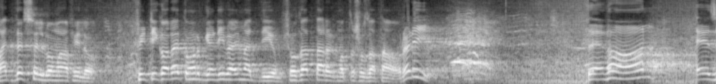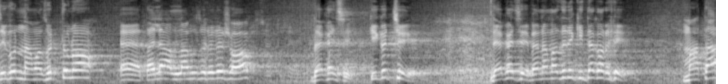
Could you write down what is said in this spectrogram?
মাধ্যে চলব মাহফিল। ফিটি করে তোমার গেডি ভাই মাত দিও। সোজা তারের মতো সোজা থাও রেডি তো এখন এই যেগুন নামাজ হইতো না। হ্যাঁ তাইলে আল্লাহ হুজুরের সব দেখাইছে। কি করছে? দেখাইছে, বেনামাজিরে কিতা করে? মাথা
